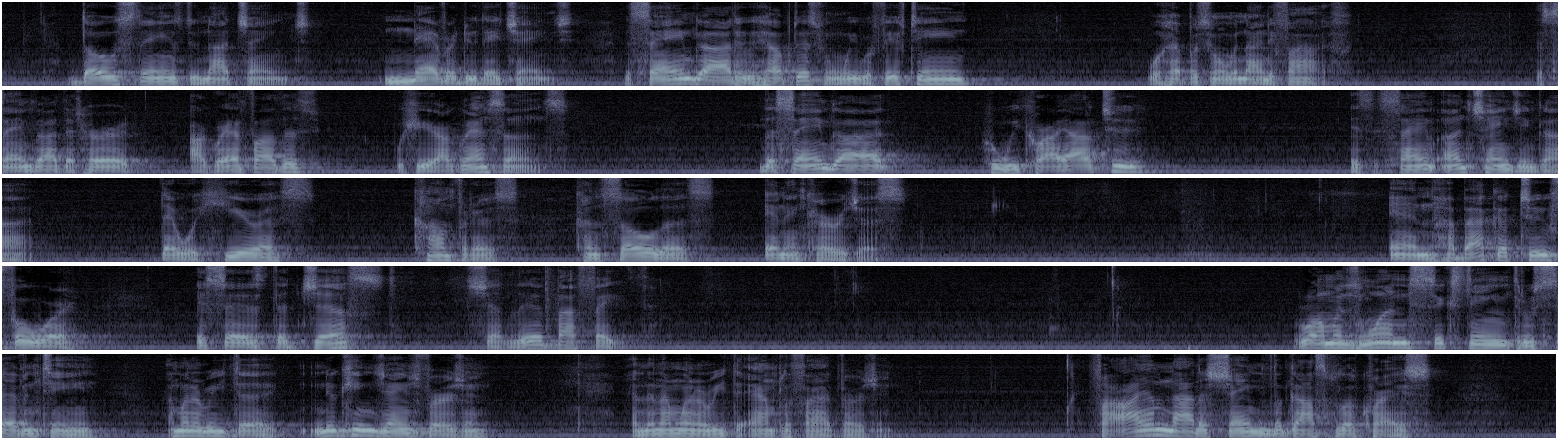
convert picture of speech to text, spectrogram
Those things do not change. Never do they change. The same God who helped us when we were 15 will help us when we're 95. The same God that heard our grandfathers will hear our grandsons. The same God who we cry out to is the same unchanging God that will hear us, comfort us, console us, and encourage us. In Habakkuk 2 4, it says, The just shall live by faith. Romans 1 16 through 17. I'm going to read the New King James Version, and then I'm going to read the Amplified Version. For I am not ashamed of the gospel of Christ,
